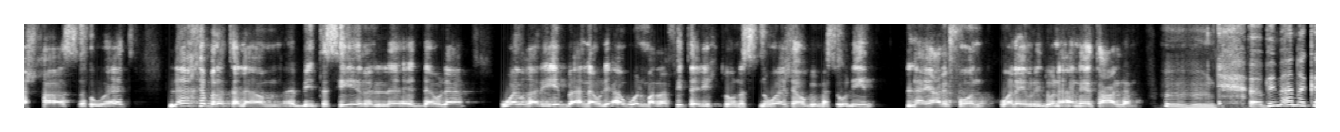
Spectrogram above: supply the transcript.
أشخاص هواة لا خبرة لهم بتسيير الدولة. والغريب أنه لأول مرة في تاريخ تونس نواجه بمسؤولين لا يعرفون ولا يريدون أن يتعلموا. بما أنك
